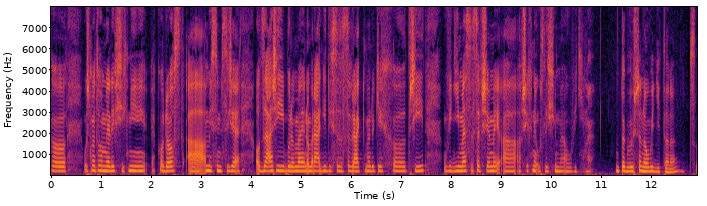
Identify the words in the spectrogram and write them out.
uh, už jsme toho měli všichni jako dost a, a myslím si, že od září budeme jenom rádi, když se zase vrátíme do těch uh, tříd, uvidíme se se všemi a, a všechny uslyšíme a uvidíme. No, tak vy už se neuvidíte, ne? Co?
